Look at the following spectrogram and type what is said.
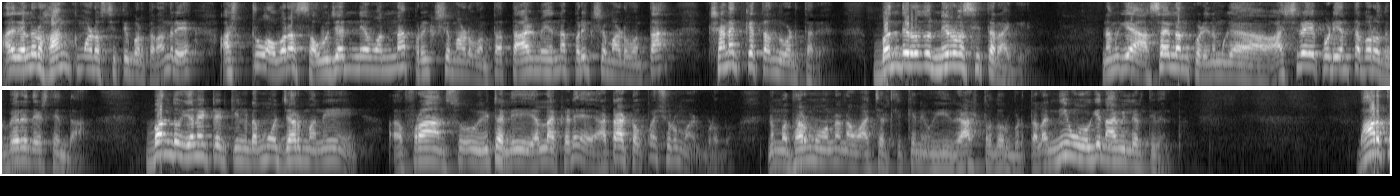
ಆದರೆ ಎಲ್ಲರೂ ಹಾಂಕ್ ಮಾಡೋ ಸ್ಥಿತಿ ಬರ್ತಾರೆ. ಅಂದರೆ ಅಷ್ಟು ಅವರ ಸೌಜನ್ಯವನ್ನು ಪರೀಕ್ಷೆ ಮಾಡುವಂಥ ತಾಳ್ಮೆಯನ್ನು ಪರೀಕ್ಷೆ ಮಾಡುವಂಥ ಕ್ಷಣಕ್ಕೆ ತಂದು ಒಡ್ತಾರೆ. ಬಂದಿರೋದು ನಿರ್ವಸಿತರಾಗಿ. ನಮಗೆ ಅಸೈಲಮ್ ಕೊಡಿ, ನಮಗೆ ಆಶ್ರಯ ಕೊಡಿ ಅಂತ ಬರೋದು ಬೇರೆ ದೇಶದಿಂದ. ಬಂದು United Kingdom Germany France Italy ಎಲ್ಲ ಕಡೆ ಹಠಾಟೋಪ ಶುರು ಮಾಡಿಬಿಡೋದು. ನಮ್ಮ ಧರ್ಮವನ್ನು ನಾವು ಆಚರಿಸಲಿಕ್ಕೆ ನೀವು ಈ ರಾಷ್ಟ್ರದವ್ರು ಬಿಡ್ತಲ್ಲ, ನೀವು ಹೋಗಿ ನಾವಿಲ್ಲಿರ್ತೀವಿ ಅಂತ. ಭಾರತ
